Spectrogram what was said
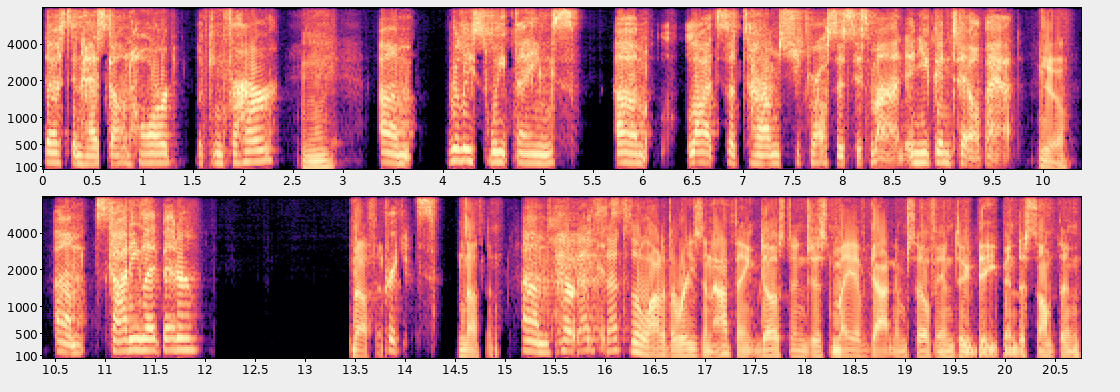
Dustin has gone hard looking for her. Mhm. Um, really sweet things. Um, lots of times she crosses his mind, and you can tell that. Yeah. Um, Scotty Ledbetter, Nothing. crickets. Nothing. Um, her, that's, that's a lot of the reason I think Dustin just may have gotten himself in too deep into something.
